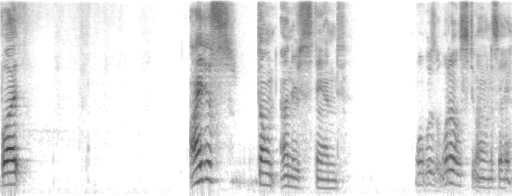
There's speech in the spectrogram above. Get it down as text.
But I just don't understand. What was what else do I want to say?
